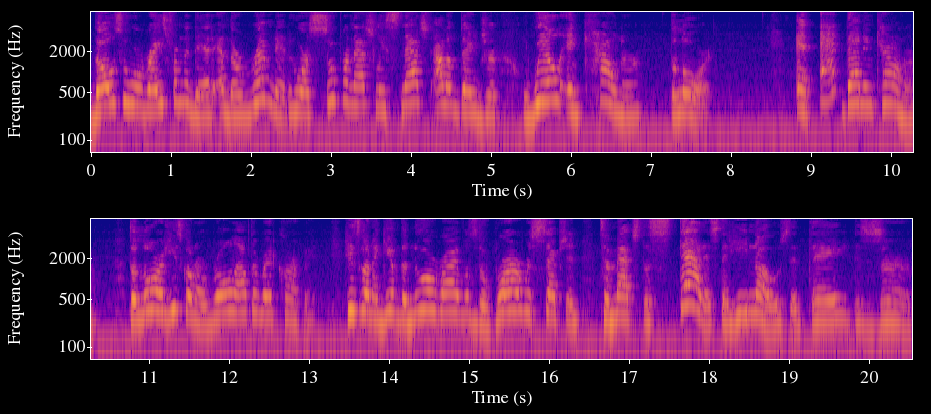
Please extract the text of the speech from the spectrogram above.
those who were raised from the dead, and the remnant who are supernaturally snatched out of danger will encounter the Lord. And at that encounter, the Lord, He's going to roll out the red carpet. He's going to give the new arrivals the royal reception to match the status that He knows that they deserve.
